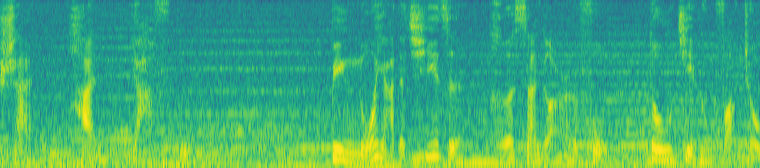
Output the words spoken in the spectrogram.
闪、含、雅弗。并挪亚的妻子和三个儿妇都进入方舟，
